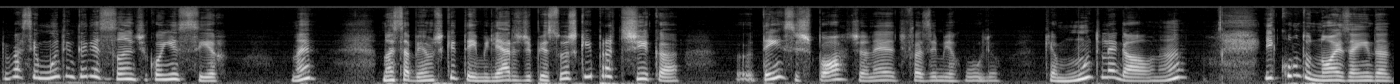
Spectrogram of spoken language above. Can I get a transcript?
Que vai ser muito interessante conhecer, né? Nós sabemos que tem milhares de pessoas que praticam, eh, tem esse esporte, né, de fazer mergulho, que é muito legal, né? E quando nós ainda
